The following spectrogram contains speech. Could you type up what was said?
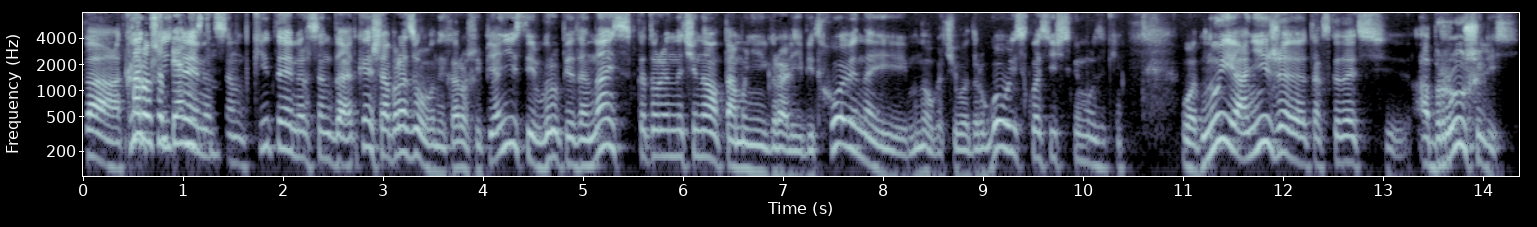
Так, Хорошим Кит пианистом. Эмерсон, Кит Эмерсон, да, это, конечно, образованный хороший пианист. И в группе The Nice, в которой он начинал, там они играли и Бетховена, и много чего другого из классической музыки. Вот. Ну и они же, так сказать, обрушились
